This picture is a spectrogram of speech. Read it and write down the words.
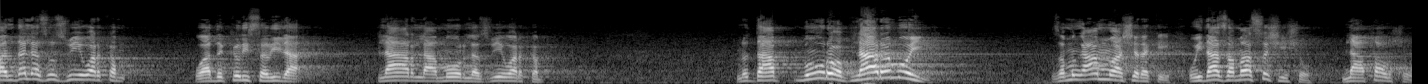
بندله زه زوی ورکم واده کړي سړي لا پلار لا مور لا زوی ورکم نو دا مور او پلار هم وایي زمونږ عام معاشره کې وایي دا زما څه شي شو ملاتړ شو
